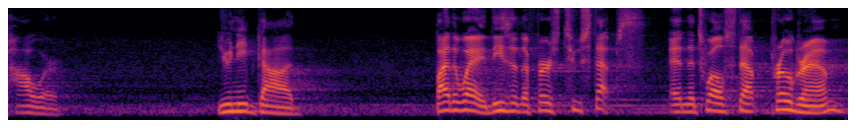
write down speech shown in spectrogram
power. You need God. By the way, these are the first two steps in the 12 step program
